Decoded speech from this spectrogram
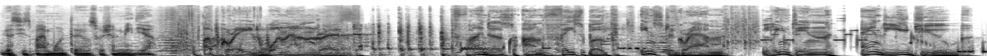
Găsiți mai multe în social media. Upgrade 100. Find us on Facebook, Instagram, LinkedIn and YouTube.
